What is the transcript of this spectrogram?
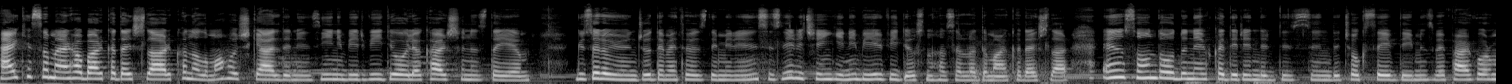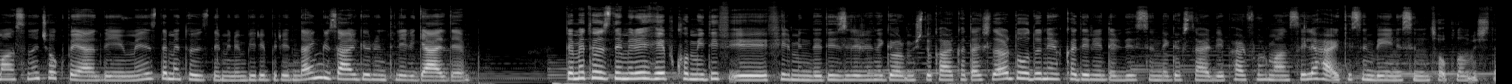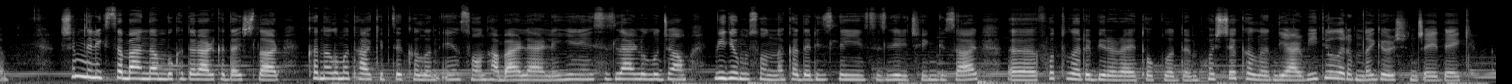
Herkese merhaba arkadaşlar. Kanalıma hoş geldiniz. Yeni bir video ile karşınızdayım. Güzel oyuncu Demet Özdemir'in sizler için yeni bir videosunu hazırladım arkadaşlar. En son Doğduğun Ev Kaderindir dizisinde çok sevdiğimiz ve performansını çok beğendiğimiz Demet Özdemir'in birbirinden güzel görüntüleri geldi. Demet Özdemir'i hep komedi e, filminde, dizilerinde görmüştük arkadaşlar. Doğduğun Ev Kaderidir dizisinde gösterdiği performansıyla herkesin beğenisini toplamıştı. Şimdilik ise benden bu kadar arkadaşlar. Kanalımı takipte kalın. En son haberlerle yine sizlerle olacağım. Videomu sonuna kadar izleyin. Sizler için güzel e, fotoları bir araya topladım. Hoşça kalın. Diğer videolarımda görüşünceye dek.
